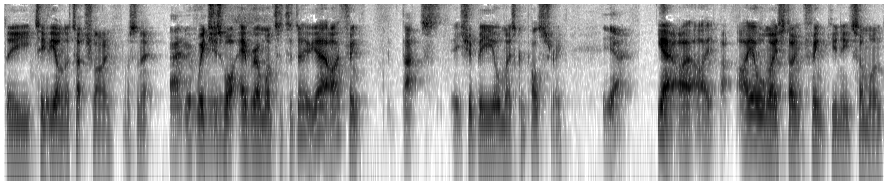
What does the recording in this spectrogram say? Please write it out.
the TV on the touchline, wasn't it? and Which is what everyone wanted to do. Yeah, I think that's it should be almost compulsory. Yeah, Yeah, I, I, I almost don't think you need someone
